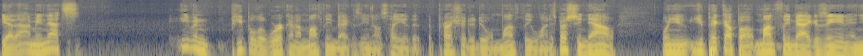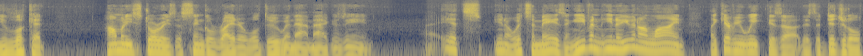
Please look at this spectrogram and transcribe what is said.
Yeah, I mean that's even people that work on a monthly magazine. will tell you that the pressure to do a monthly one, especially now, when you you pick up a monthly magazine and you look at how many stories a single writer will do in that magazine, uh, it's you know it's amazing. Even you know even online, like every week there's a there's a digital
